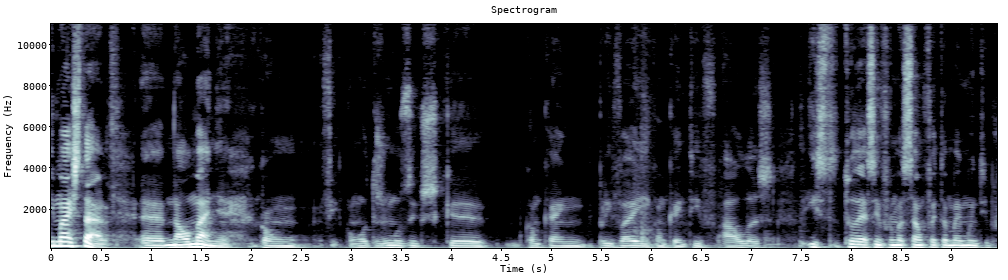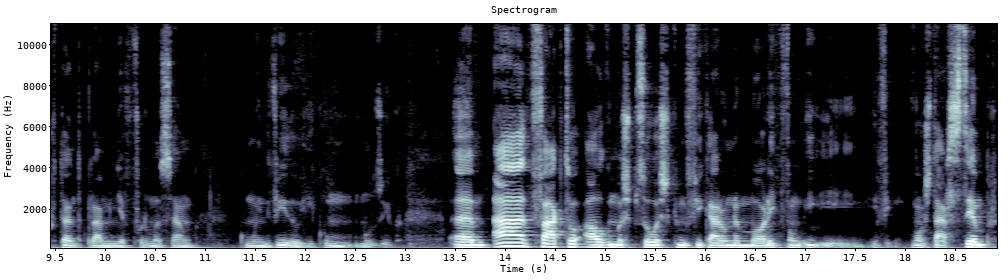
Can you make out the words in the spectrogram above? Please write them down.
e mais tarde, eh, na Alemanha, com, enfim, com outros músicos que, com quem privei e com quem tive aulas, isso, toda essa informação foi também muito importante para a minha formação como indivíduo e como músico. Um, há, de facto, algumas pessoas que me ficaram na memória e que vão, e, enfim, vão estar sempre,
